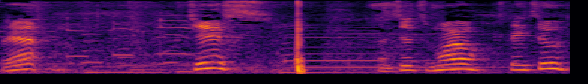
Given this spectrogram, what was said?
But yeah, cheers. Until tomorrow, stay tuned.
